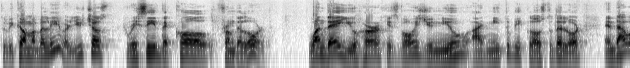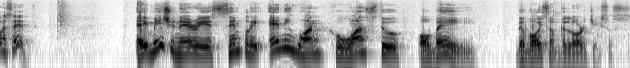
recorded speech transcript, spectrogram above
to become a believer. You just received the call from the Lord. One day you heard his voice, you knew I need to be close to the Lord, and that was it. A missionary is simply anyone who wants to obey the voice of the Lord Jesus.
